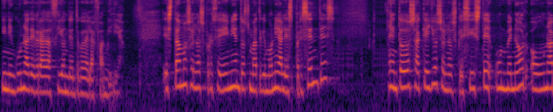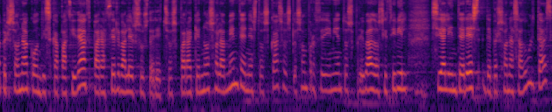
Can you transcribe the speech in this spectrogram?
ni ninguna degradación dentro de la familia. Estamos en los procedimientos matrimoniales presentes en todos aquellos en los que existe un menor o una persona con discapacidad para hacer valer sus derechos, para que no solamente en estos casos, que son procedimientos privados y civil, sea el interés de personas adultas,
